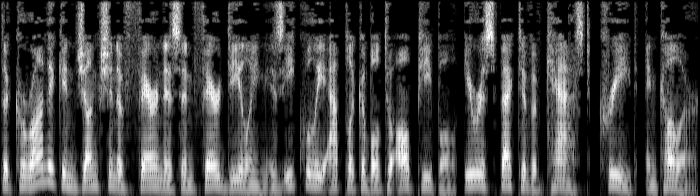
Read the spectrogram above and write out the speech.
The Quranic injunction of fairness and fair dealing is equally applicable to all people, irrespective of caste, creed, and color.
